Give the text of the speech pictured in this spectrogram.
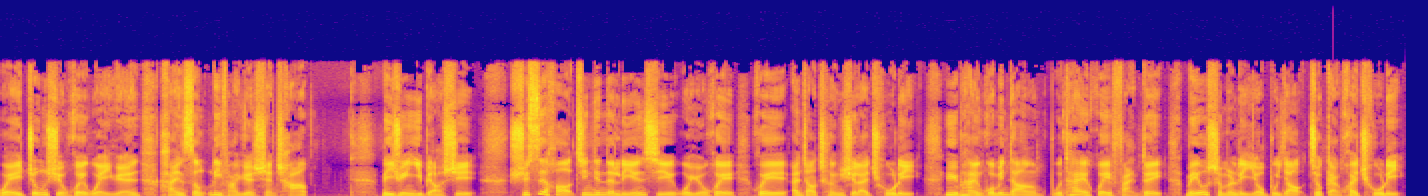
为中选会委员，函送立法院审查。李俊毅表示，十四号今天的联席委员会会按照程序来处理，预判国民党不太会反对，没有什么理由不要，就赶快处理。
